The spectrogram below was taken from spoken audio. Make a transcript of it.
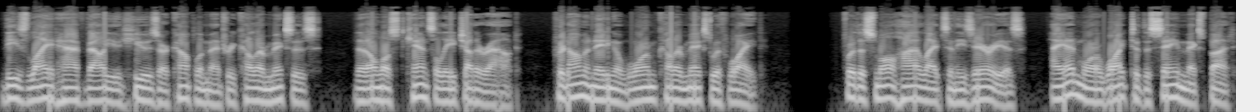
These light half-valued hues are complementary color mixes, that almost cancel each other out, predominating a warm color mixed with white. For the small highlights in these areas, I add more white to the same mix but,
